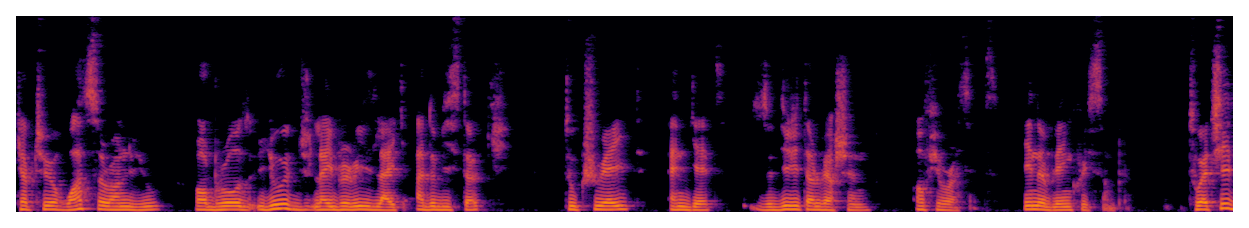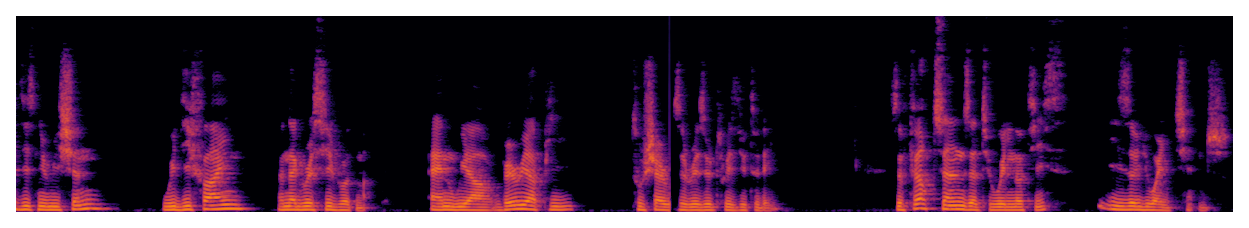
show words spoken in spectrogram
capture what's around you or browse huge libraries like Adobe Stock to create and get the digital version of your assets in a blink with Sampler. To achieve this new mission, we define an aggressive roadmap and we are very happy to share the result with you today. The first change that you will notice is a UI change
